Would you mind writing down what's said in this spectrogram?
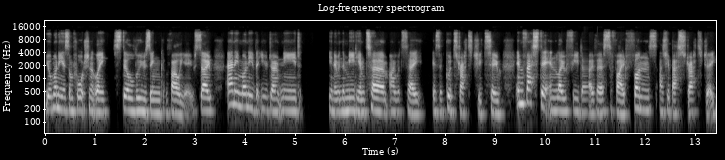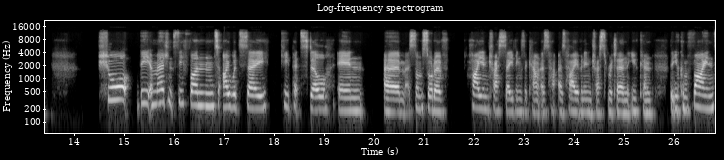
your money is unfortunately still losing value. So any money that you don't need, you know, in the medium term, I would say is a good strategy to invest it in low fee diversified funds as your best strategy. Sure, the emergency fund, I would say keep it still in um, some sort of high interest savings account as as high of an interest return that you can that you can find.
